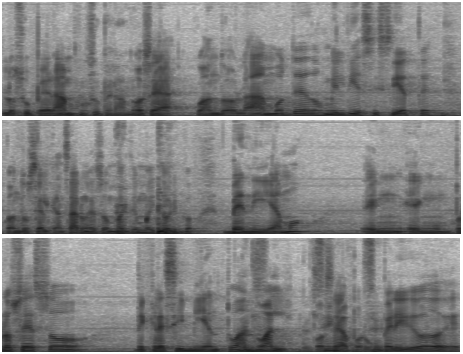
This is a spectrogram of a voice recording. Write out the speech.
lo superamos. Lo superamos. O sea, cuando hablábamos de 2017, cuando se alcanzaron esos máximos históricos, veníamos en, un proceso de crecimiento anual, o sea, por un periodo de,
